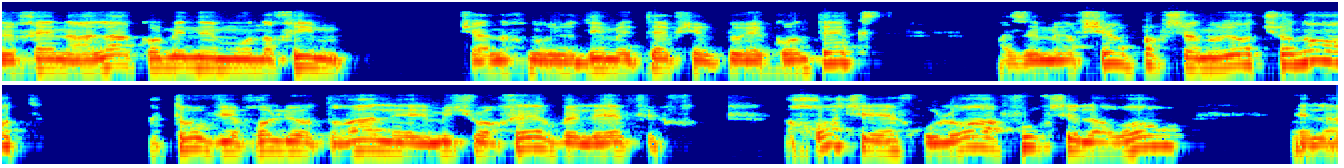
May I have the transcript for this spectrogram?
וכן הלאה, כל מיני מונחים שאנחנו יודעים היטב שהם תלויי קונטקסט, אז זה מאפשר פרשנויות שונות, הטוב יכול להיות רע למישהו אחר ולהפך. החושך הוא לא ההפוך של האור, אלא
